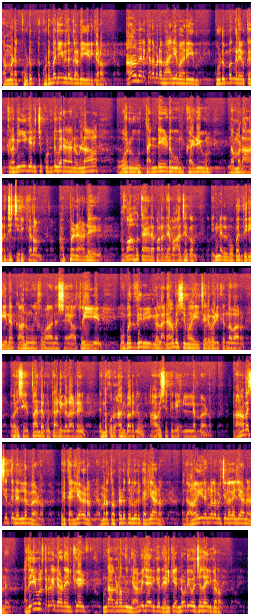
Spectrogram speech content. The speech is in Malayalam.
നമ്മുടെ കുടുംബ കുടുംബജീവിതം ക്രമീകരിക്കണം. ആ നിലയ്ക്ക് നമ്മുടെ ഭാര്യമാരെയും കുടുംബങ്ങളെയൊക്കെ ക്രമീകരിച്ച് കൊണ്ടുവരാനുള്ള ഒരു തന്റെ ഇടവും കഴിവും നമ്മൾ ആർജിച്ചിരിക്കണം. അപ്പോഴാണ് അള്ളാഹു താല പറഞ്ഞ വാചകം ഇന്നൽ മുബദ്ദിരീന കാനു ഇഹ്വാന ഷയാത്തീൻ മുബദ്ദിരീങ്ങൾ അനാവശ്യമായി ചെലവഴിക്കുന്നവർ അവർ ശൈത്താന്റെ കൂട്ടാളികളാണ് എന്ന് ഖുർആൻ പറഞ്ഞു. ആവശ്യത്തിന് എല്ലാം വേണം. ആവശ്യത്തിനെല്ലാം വേണം. ഒരു കല്യാണം നമ്മളെ തൊട്ടടുത്തുള്ള ഒരു കല്യാണം അത് ആയിരങ്ങളെ വിളിച്ചുള്ള കല്യാണമാണ് അതേപോലത്തെ ഒരു കല്യാണം എനിക്ക് ഉണ്ടാകണം എന്ന് ഞാൻ വിചാരിക്കുന്നത് എനിക്ക് എന്നോട് ചോദിച്ചതായിരിക്കണം.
